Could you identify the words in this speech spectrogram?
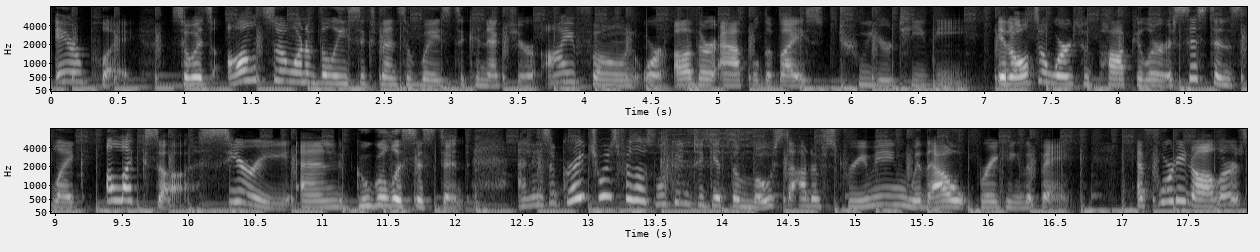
AirPlay, so it's also one of the least expensive ways to connect your iPhone or other Apple device to your TV. It also works with popular assistants like Alexa, Siri, and Google Assistant, and is a great choice for those looking to get the most out of streaming without breaking the bank. At $40,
